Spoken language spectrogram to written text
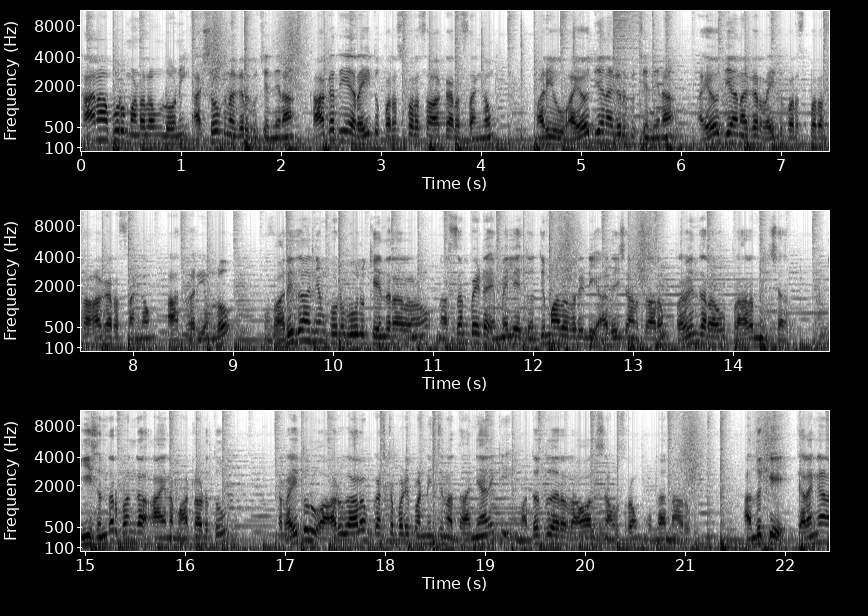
ఖానాపూర్ మండలంలోని అశోక్ నగర్కు చెందిన కాకతీయ రైతు పరస్పర సహకార సంఘం మరియు అయోధ్య నగర్కు చెందిన అయోధ్య నగర్ రైతు పరస్పర సహకార సంఘం ఆధ్వర్యంలో వరిధాన్యం కొనుగోలు కేంద్రాలను నర్సంపేట ఎమ్మెల్యే దొంతిమాధవరెడ్డి ఆదేశానుసారం రవీంద్రరావు ప్రారంభించారు. ఈ సందర్భంగా ఆయన మాట్లాడుతూ రైతులు ఆరుగాలం కష్టపడి పండించిన ధాన్యానికి మద్దతు ధర రావాల్సిన అవసరం ఉందన్నారు. అందుకే తెలంగాణ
